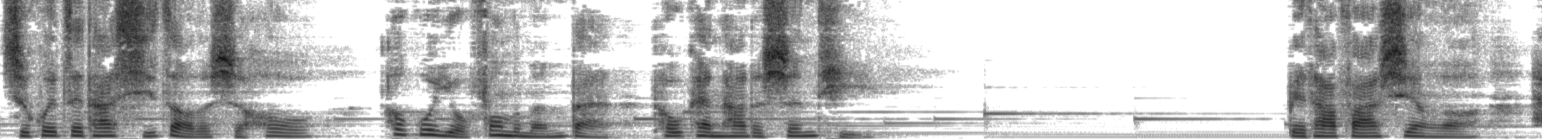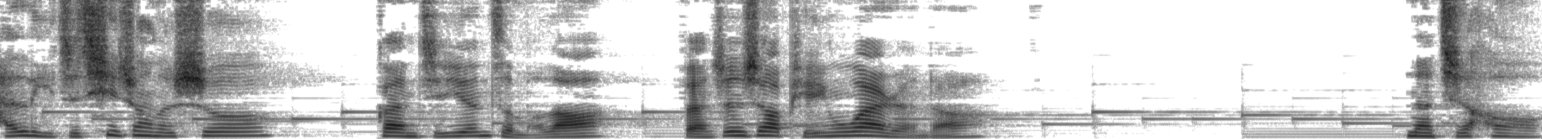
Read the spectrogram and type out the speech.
只会在他洗澡的时候透过有缝的门板偷看他的身体。被他发现了，还理直气壮的说：“干急眼怎么了？反正是要便宜外人的。”那之后，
